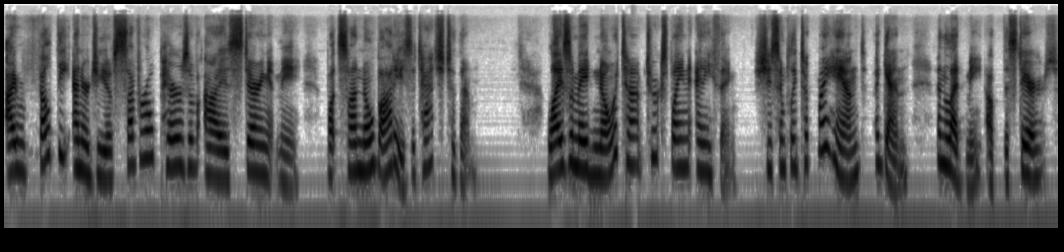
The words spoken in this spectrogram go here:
I felt the energy of several pairs of eyes staring at me, but saw no bodies attached to them. Liza made no attempt to explain anything. she simply took my hand again and led me up the stairs.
